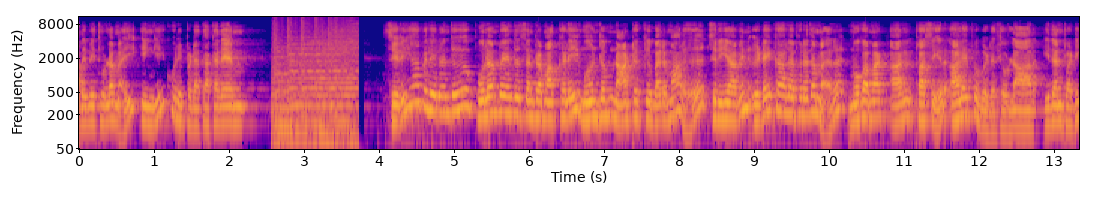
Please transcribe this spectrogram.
அறிவித்துள்ளமை இங்கே குறிப்பிடத்தக்கது. சிரியாவிலிருந்து புலம்பெயர்ந்து சென்ற மக்களை மீண்டும் நாட்டுக்கு வருமாறு சிரியாவின் இடைக்கால பிரதமர் முகமது அல் பசீர் அழைப்பு விடுத்துள்ளார். இதன்படி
